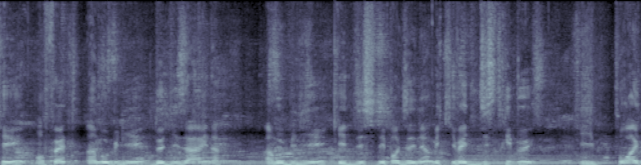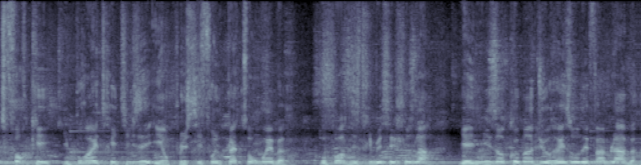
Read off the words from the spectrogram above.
qui est en fait un mobilier de design, un mobilier qui est décidé par le designer mais qui va être distribué qui pourra être forqué, qui pourra être utilisé. Et en plus, il faut une plateforme web pour pouvoir distribuer ces choses-là. Il y a une mise en commun du réseau des Fab Labs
